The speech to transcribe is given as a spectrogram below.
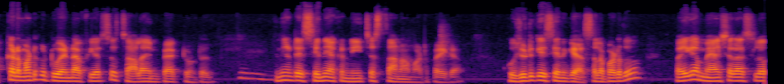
అక్కడ మటుకు టూ అండ్ హాఫ్ ఇయర్స్ చాలా ఇంపాక్ట్ ఉంటుంది. ఎందుకంటే శని అక్కడ నీచ స్థానం అన్నమాట పైగా. కుజుడికి శనికి అసలు పడదు. పైగా మేషరాశిలో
